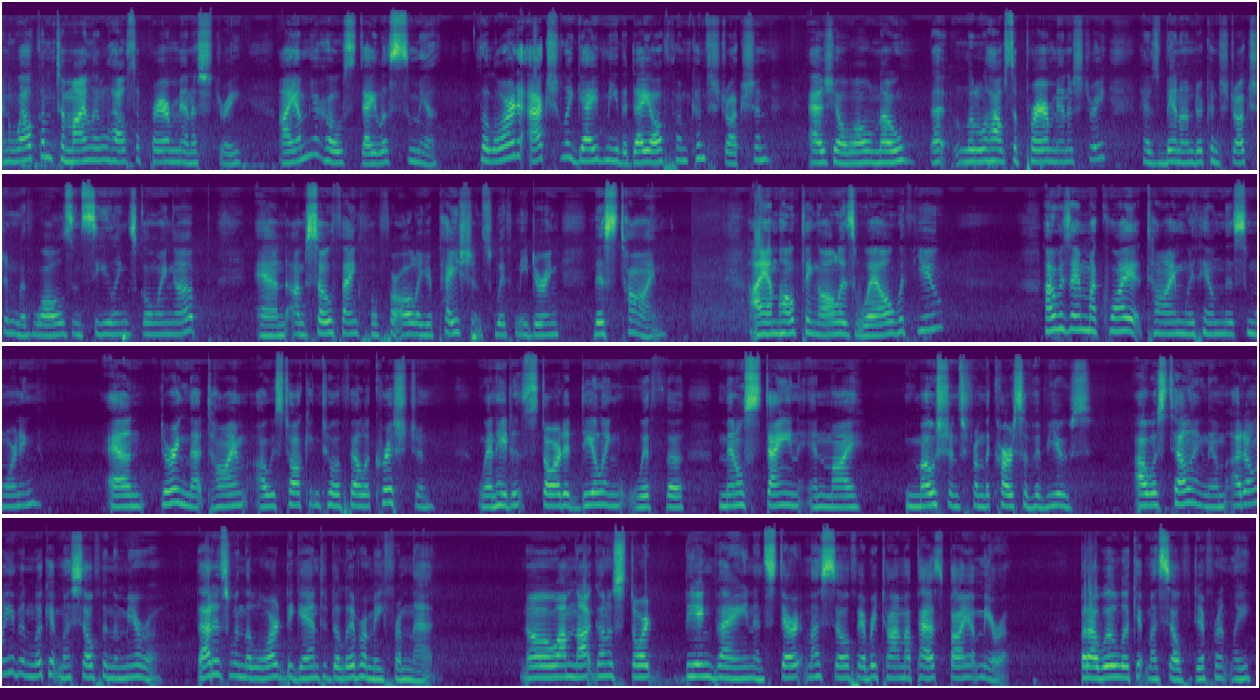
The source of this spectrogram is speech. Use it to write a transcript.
And welcome to my little house of prayer ministry. I am your host, Dayla Smith. The Lord actually gave me the day off from construction. As y'all all know, that little house of prayer ministry has been under construction with walls and ceilings going up. And I'm so thankful for all of your patience with me during this time. I am hoping all is well with you I was in my quiet time with him this morning, and during that time, I was talking to a fellow Christian when he started dealing with the mental stain in my emotions from the curse of abuse. I was telling them, I don't even look at myself in the mirror. That is when the Lord began to deliver me from that. No, I'm not going to start being vain and stare at myself every time I pass by a mirror. But I will look at myself differently.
